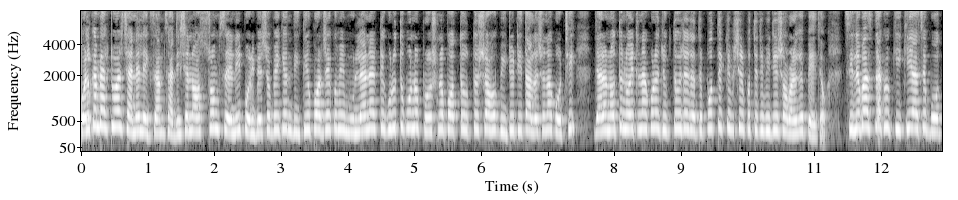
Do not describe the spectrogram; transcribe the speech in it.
Welcome back to our channel exam suggestion অষ্টম শ্রেণির পরিবেশ বিজ্ঞান দ্বিতীয় পর্যায়ক্রমে মূল্যায়নের একটি গুরুত্বপূর্ণ প্রশ্নপত্র উত্তর সহ ভিডিওটিতে আলোচনা করছি। যারা নতুন ওয়েট না করে যুক্ত হয়ে যায় যাতে প্রত্যেকটি বিষয়ের প্রতিটি ভিডিও সবার আগে পেয়ে যাও। সিলেবাস দেখো, কি কি আছে? ভৌত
